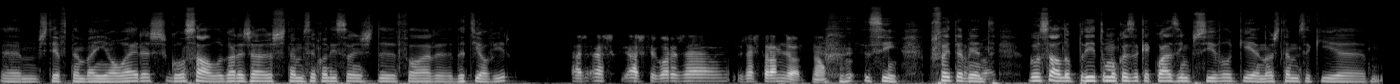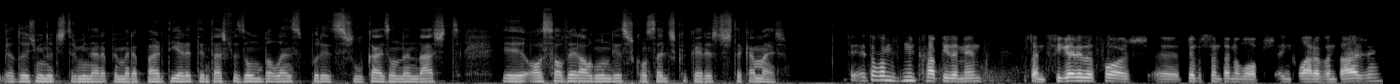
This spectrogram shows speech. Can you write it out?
um, esteve também em Oeiras. Gonçalo, agora já estamos em condições de falar, de te ouvir. Acho, acho, que agora já, já estará melhor, não? Sim, perfeitamente. Gonçalo, eu pedi-te uma coisa que é quase impossível, que é, nós estamos aqui a, a, dois minutos de terminar a primeira parte e era tentar fazer um balanço por esses locais onde andaste eh, ou se houver algum desses conselhos que queiras destacar mais. Sim, então vamos muito rapidamente. Portanto, Figueira da Foz, uh, Pedro Santana Lopes em clara vantagem.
